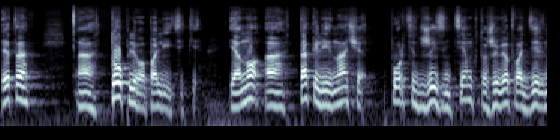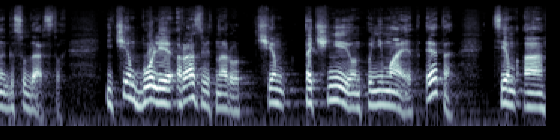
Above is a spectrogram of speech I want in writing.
Это а, топливо политики. И оно а, так или иначе портит жизнь тем, кто живет в отдельных государствах. И чем более развит народ, чем точнее он понимает это, тем а,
